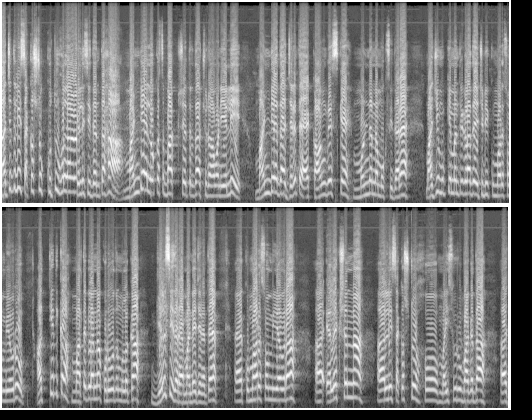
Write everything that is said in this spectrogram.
ರಾಜ್ಯದಲ್ಲಿ ಸಾಕಷ್ಟು ಕುತೂಹಲ ಗಳಿಸಿದಂತಹ ಮಂಡ್ಯ ಲೋಕಸಭಾ ಕ್ಷೇತ್ರದ ಚುನಾವಣೆಯಲ್ಲಿ ಮಂಡ್ಯದ ಜನತೆ ಕಾಂಗ್ರೆಸ್ಗೆ ಮಣ್ಣನ್ನು ಮುಗಿಸಿದ್ದಾರೆ. ಮಾಜಿ ಮುಖ್ಯಮಂತ್ರಿಗಳಾದ ಎಚ್ ಡಿ ಕುಮಾರಸ್ವಾಮಿ ಅವರು ಅತ್ಯಧಿಕ ಮತಗಳನ್ನು ಕೊಡುವುದರ ಮೂಲಕ ಗೆಲ್ಲಿಸಿದ್ದಾರೆ ಮಂಡ್ಯ ಜನತೆ. ಕುಮಾರಸ್ವಾಮಿ ಅವರ ಎಲೆಕ್ಷನ್ನ ಅಲ್ಲಿ ಸಾಕಷ್ಟು ಮೈಸೂರು ಭಾಗದ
